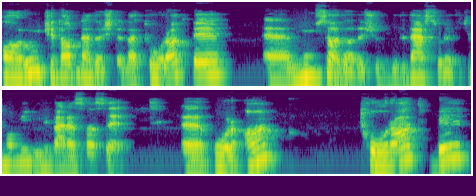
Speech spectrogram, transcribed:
هارون کتاب نداشته و تورات به موسی داده شده بوده. در صورتی که ما می‌دونیم بر اساس قرآن تورات به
